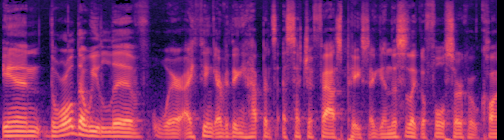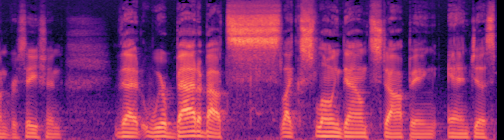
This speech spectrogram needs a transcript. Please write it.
in the world that we live where I think everything happens at such a fast pace. Again, this is like a full circle conversation that we're bad about s- like slowing down, stopping and just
